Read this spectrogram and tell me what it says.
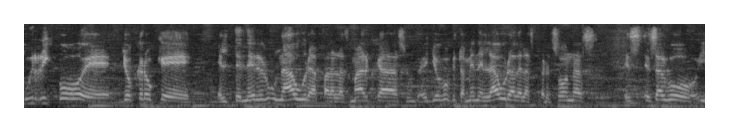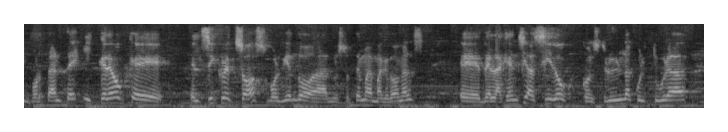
muy rico. Eh, yo creo que el tener un aura para las marcas, yo creo que también el aura de las personas es, es algo importante y creo que el secret sauce, volviendo a nuestro tema de McDonald's, eh, de la agencia ha sido construir una cultura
